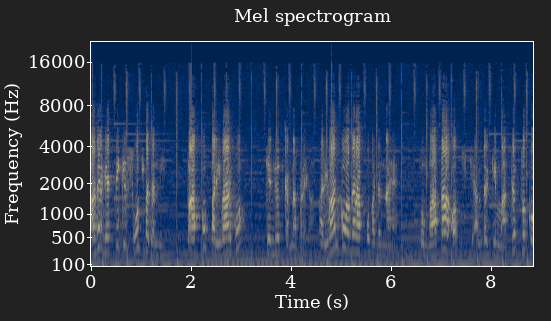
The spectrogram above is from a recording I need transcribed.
अगर व्यक्ति की सोच बदलनी तो आपको परिवार को केंद्रित करना पड़ेगा। परिवार को अगर आपको बदलना है तो माता और उसके अंदर के मातृत्व को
